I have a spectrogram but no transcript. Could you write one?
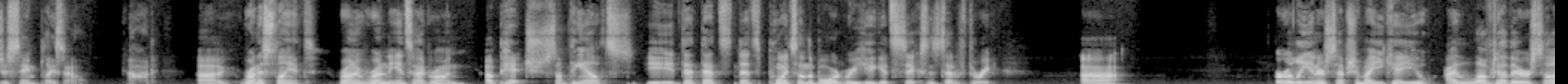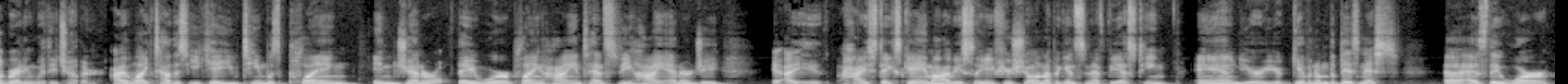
just same play style. God, uh, run a slant, run run inside run, a pitch, something else. That that's that's points on the board where you could get six instead of three. Uh, early interception by EKU. I loved how they were celebrating with each other. I liked how this EKU team was playing in general. They were playing high intensity, high energy, high stakes game. Obviously, if you're showing up against an FBS team and you're you're giving them the business uh, as they were,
